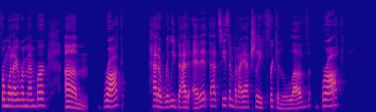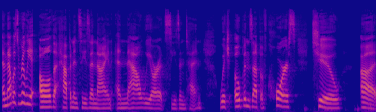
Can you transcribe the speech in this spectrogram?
from what I remember. Um, Brock had a really bad edit that season, but I actually freaking love Brock And that was really all that happened in season nine. And now we are at season 10, which opens up, of course, to uh,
